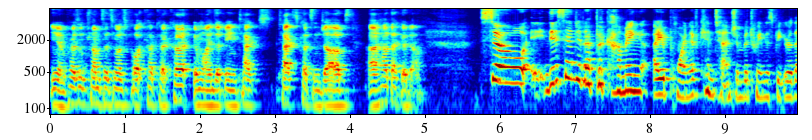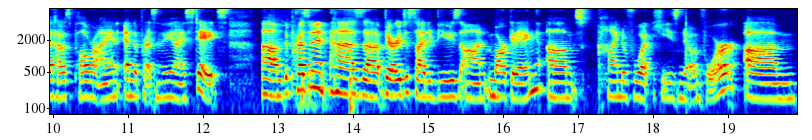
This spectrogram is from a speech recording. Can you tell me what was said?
you know, President Trump says he wants to call it cut, cut, cut. It winds up being tax tax cuts and jobs. Uh, how'd that go down? So this ended up becoming a point of contention between the Speaker of the House, Paul Ryan, and the President of the United States. Um, the president has uh, very decided views on marketing. Um, it's kind of what he's known for. Um,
